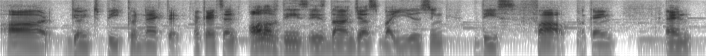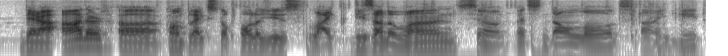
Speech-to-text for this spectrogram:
are going to be connected. Okay, so all of this is done just by using this file. Okay, and there are other uh, complex topologies like this other one. So let's download uh, git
